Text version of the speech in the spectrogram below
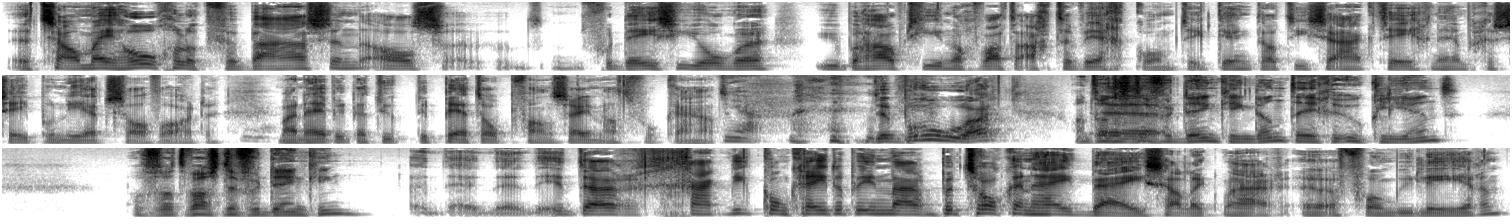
Het zou mij hoogelijk verbazen als eh, voor deze jongen überhaupt hier nog wat achterweg komt. Ik denk dat die zaak tegen hem geseponeerd zal worden. Maar dan heb ik natuurlijk de pet op van zijn advocaat. Ja. De broer. Want wat is de uh, verdenking dan tegen uw cliënt? Of wat was de verdenking? daar ga ik niet concreet op in, maar betrokkenheid bij, zal ik maar uh, formuleren.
